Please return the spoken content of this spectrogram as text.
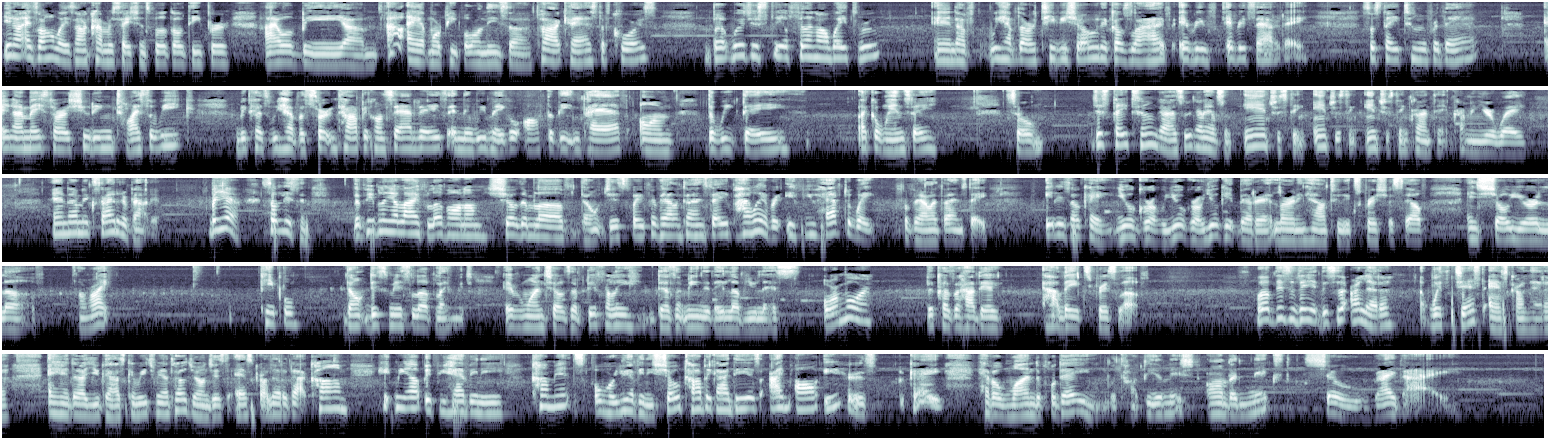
You know, as always, our conversations will go deeper. I will be, um, I'll add more people on these uh, podcasts, of course, but we're just still feeling our way through. And uh, we have our TV show that goes live every every Saturday, so stay tuned for that. And I may start shooting twice a week because we have a certain topic on Saturdays, and then we may go off the beaten path on the weekday like a Wednesday. So just stay tuned, guys. We're going to have some interesting, interesting, interesting content coming your way. And I'm excited about it. But yeah, so listen, the people in your life, love on them, show them love. Don't just wait for Valentine's Day. However, if you have to wait for Valentine's Day, it is okay. You'll grow. You'll grow. You'll get better at learning how to express yourself and show your love. All right? People, don't dismiss love language. Everyone shows up differently. Doesn't mean that they love you less or more because of how they how they express love. Well, this is it. This is Arletta with Just Ask Arletta. And uh, you guys can reach me, I told you, on justaskarletta.com. Hit me up if you have any comments or you have any show topic ideas. I'm all ears. Okay? Have a wonderful day. We'll talk to you on the next show. Bye bye.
